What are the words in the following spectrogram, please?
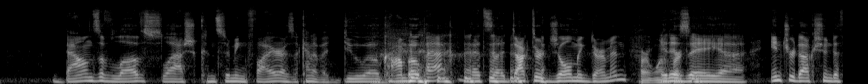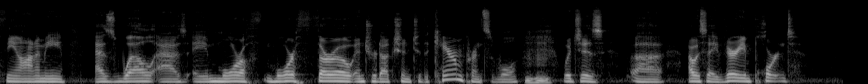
Bounds of Love slash Consuming Fire as a kind of a duo combo pack. That's uh, Dr. Joel McDurmon. Part one, It part is two. a uh, introduction to theonomy as well as a more more thorough introduction to the Karen principle, Mm-hmm. which is uh, I would say very important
